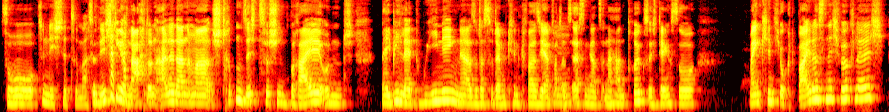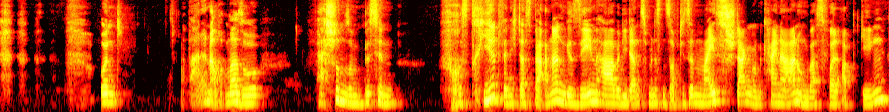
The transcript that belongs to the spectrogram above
so zunichte zu machen. Zunichte gemacht und alle dann immer stritten sich zwischen Brei und Baby-led Weaning, ne, also dass du deinem Kind quasi einfach mhm. das Essen ganz in der Hand drückst. Ich denk so, mein Kind juckt beides nicht wirklich. Und war dann auch immer so, fast schon so ein bisschen frustriert, wenn ich das bei anderen gesehen habe, die dann zumindest auf diese Maisstangen und keine Ahnung was voll abgingen.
